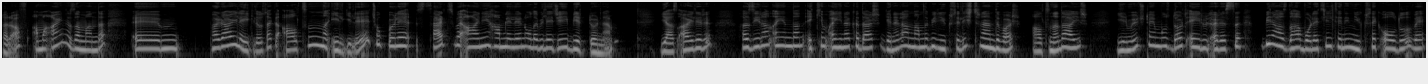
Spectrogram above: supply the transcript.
taraf ama aynı zamanda e, parayla ilgili özellikle altınla ilgili çok böyle sert ve ani hamlelerin olabileceği bir dönem yaz ayları. Haziran ayından Ekim ayına kadar genel anlamda bir yükseliş trendi var altına dair. 23 Temmuz 4 Eylül arası biraz daha volatilitenin yüksek olduğu ve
